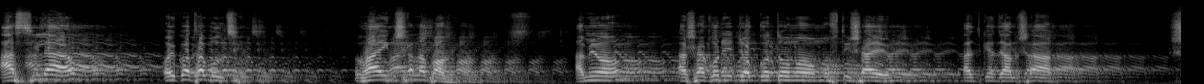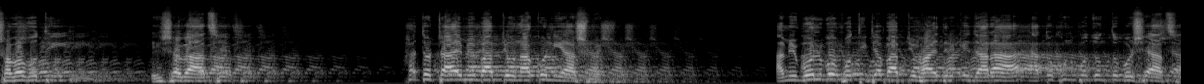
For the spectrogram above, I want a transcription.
আসছিলাম ওই কথা বলছি। ভাই, ইনশাল্লাহ পাবে। আমিও আশা করি যোগ্যতম মুফতি সাহেব আজকে জালসার সভাপতি হিসাবে আছে। হয়তো টাইমে বাপজি ওনাকে নিয়ে আসবে। আমি বলব প্রতিটা বাপজি ভাইদেরকে যারা এতক্ষণ পর্যন্ত বসে আছে।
